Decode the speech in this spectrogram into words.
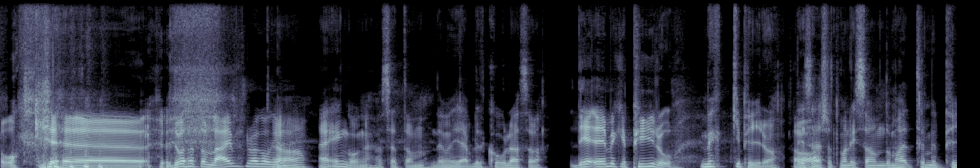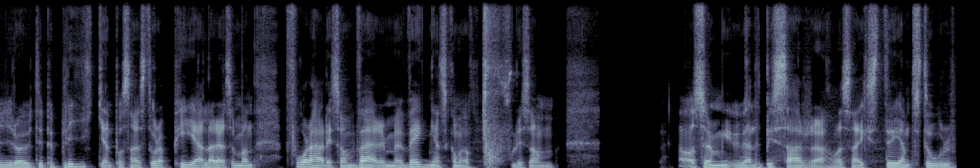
Och eh, du har sett dem live några gånger. Ja, en gång har jag sett dem. De är jävligt coola alltså. Det är mycket pyro. Mycket pyro. Det är Ja. så så att man liksom, de har till och med pyro ute i publiken på sådana här stora pelare. Så man får det här liksom värmeväggen som kommer och poff, liksom. Ja, så är de väldigt bisarra och så extremt stor.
